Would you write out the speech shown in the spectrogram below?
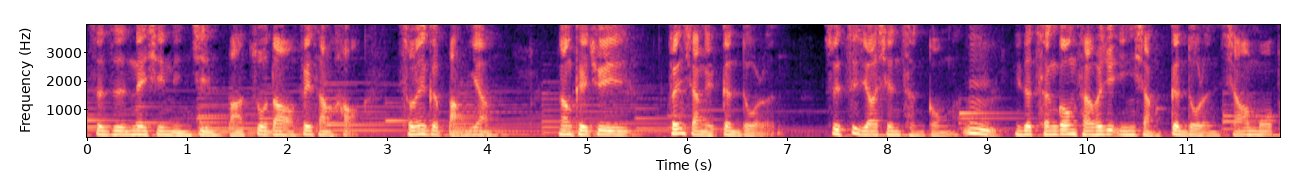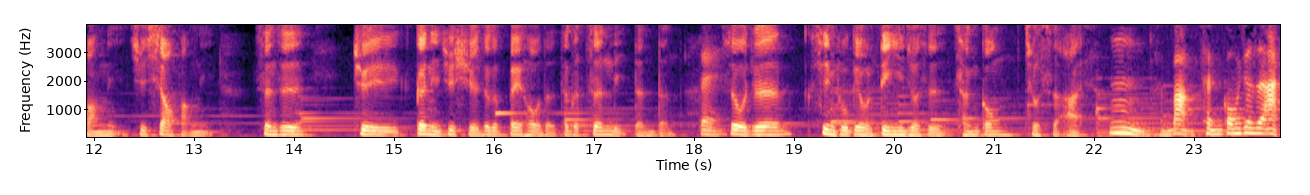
甚至内心宁静，把它做到非常好，成为一个榜样，然后可以去分享给更多人。所以自己要先成功啊，嗯，你的成功才会去影响更多人，想要模仿你，去效仿你，甚至去跟你去学这个背后的这个真理等等。对，所以我觉得幸福给我的定义就是成功就是爱。嗯，很棒，成功就是爱。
